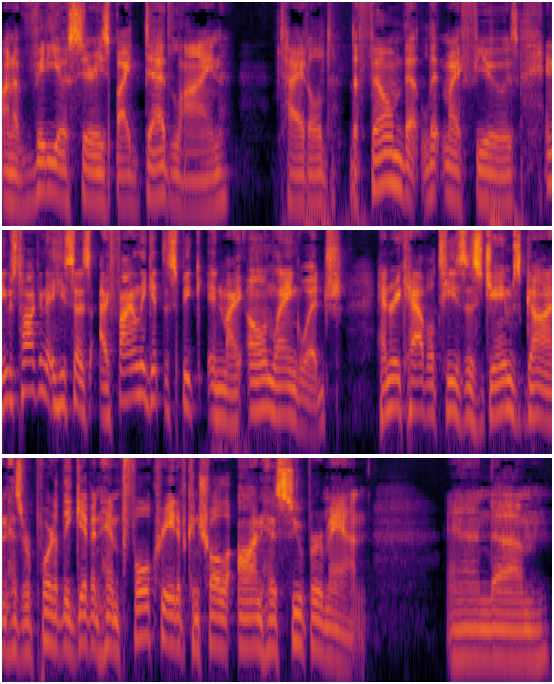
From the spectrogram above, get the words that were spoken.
on a video series by Deadline titled The Film That Lit My Fuse. And he was talking to, he says, I finally get to speak in my own language. Henry Cavill teases James Gunn has reportedly given him full creative control on his Superman. And, um,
